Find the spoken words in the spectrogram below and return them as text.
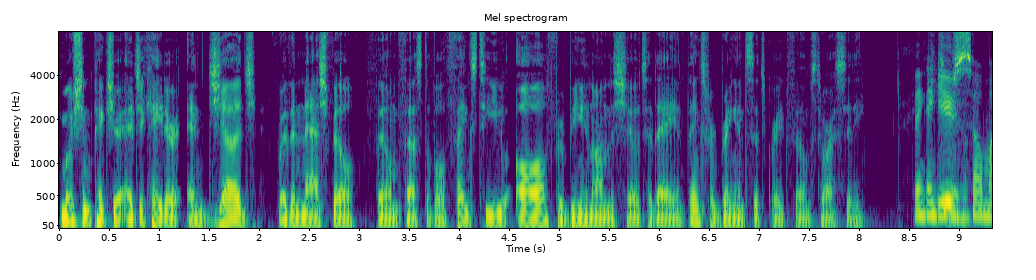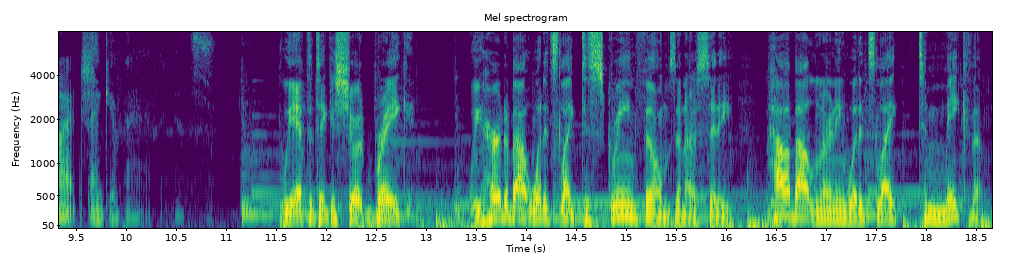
motion picture educator and judge for the Nashville Film Festival. Thanks to you all for being on the show today, and thanks for bringing such great films to our city. Thank, Thank you. you so much. Thank you for having us. We have to take a short break. We heard about what it's like to screen films in our city. How about learning what it's like to make them?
